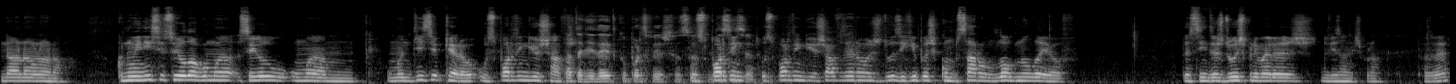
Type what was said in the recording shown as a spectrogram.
não, não, não, não. Que no início saiu logo uma, saiu uma, uma notícia que era o Sporting e o Chaves. Pá, tenho ideia de que o Porto fez. O Sporting, o Sporting e o Chaves eram as duas equipas que começaram logo no layoff. Assim, das duas primeiras divisões, pronto. Estás a ver?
